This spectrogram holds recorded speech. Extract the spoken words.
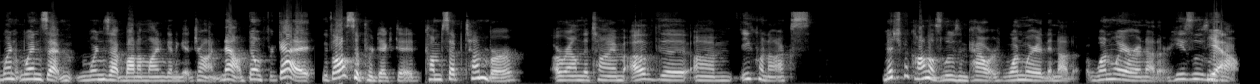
when when's that when's that bottom line going to get drawn now don't forget we've also predicted come september around the time of the um, equinox mitch mcconnell's losing power one way or another one way or another he's losing yeah. power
